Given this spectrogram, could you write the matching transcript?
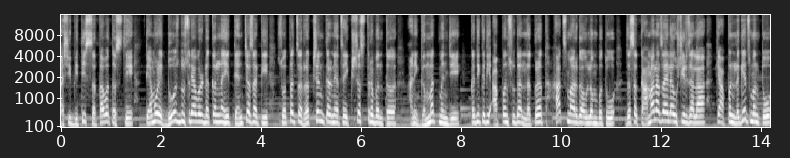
अशी भीती सतावत असते. त्यामुळे दोष दुसऱ्यावर ढकलणं हे त्यांच्यासाठी स्वतःचं रक्षण करण्याचं एक शस्त्र बनतं. आणि गंमत म्हणजे कधी कधी आपण सुद्धा नकळत हाच मार्ग अवलंबतो. जसं कामाला जायला उशीर झाला की आपण लगेच म्हणतो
